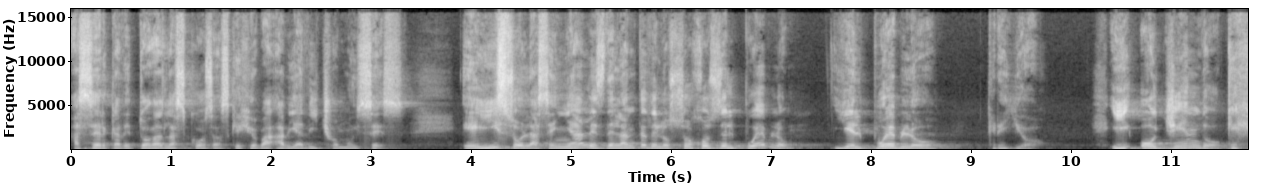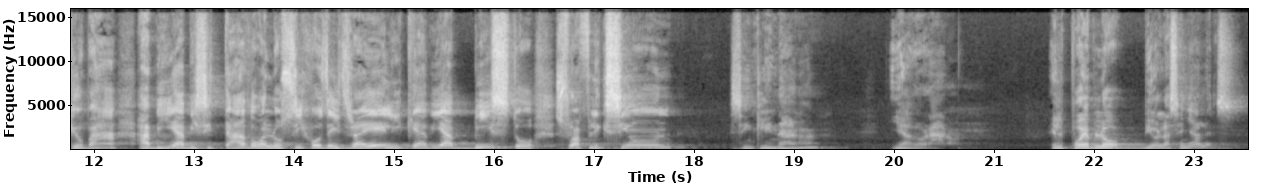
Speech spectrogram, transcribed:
acerca de todas las cosas que Jehová había dicho a Moisés e hizo las señales delante de los ojos del pueblo y el pueblo creyó. Y oyendo que Jehová había visitado a los hijos de Israel y que había visto su aflicción, se inclinaron y adoraron. El pueblo vio las señales,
